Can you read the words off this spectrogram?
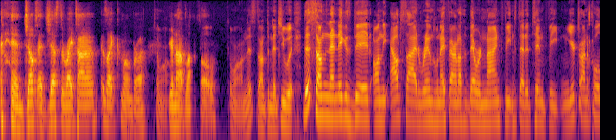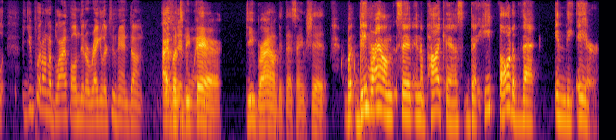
and jumps at just the right time. It's like, come on, bro, Come on, you're not blindfold. come on. This is something that you would. This is something that niggas did on the outside rims when they found out that they were nine feet instead of ten feet, and you're trying to pull. You put on a blindfold and did a regular two hand dunk. All right, but to be win. fair, Dee Brown did that same shit. But Dee Brown said in a podcast that he thought of that in the air.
